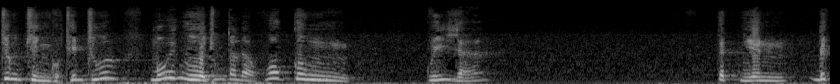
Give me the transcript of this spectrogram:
chương trình của Thiên Chúa, mỗi người chúng ta là vô cùng quý giá. Tất nhiên Đức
